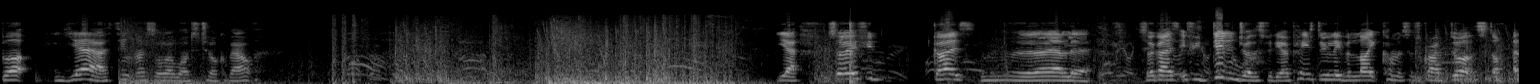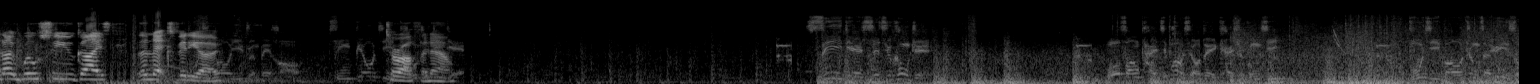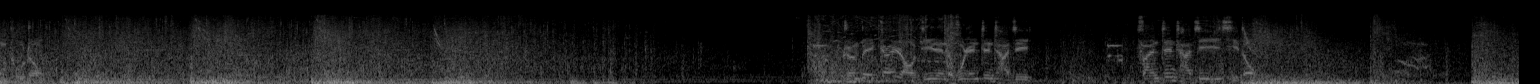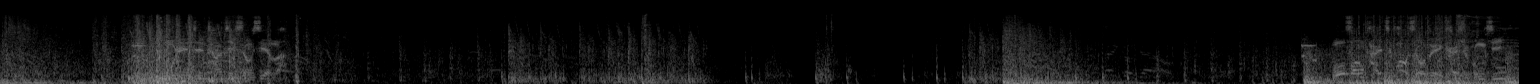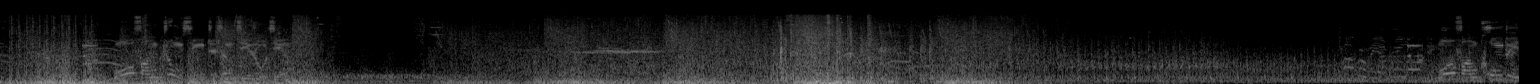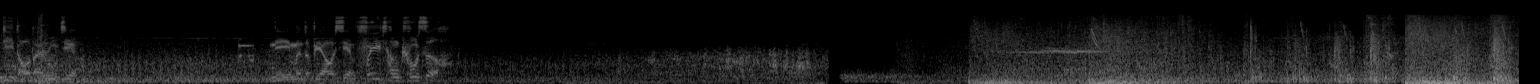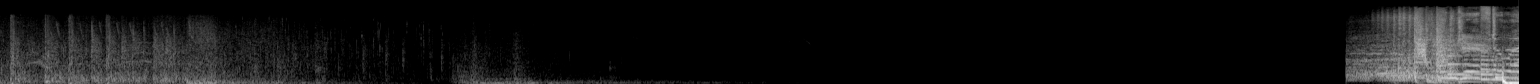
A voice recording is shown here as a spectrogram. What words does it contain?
but yeah, I think that's all I want to talk about. yeah, so if you guys so guys if you did enjoy this video please do leave a like comment subscribe do all that stuff and i will see you guys in the next video ta for now C 点失去控制，我方迫击炮小队开始攻击，补给包正在运送途中。准备干扰敌人的无人侦察机，反侦察机已启动。无人侦察机上线了。我方迫击炮小队开始攻击。我方重型直升机入境。我方空对地导弹入境，你们的表现非常出色。drift away.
